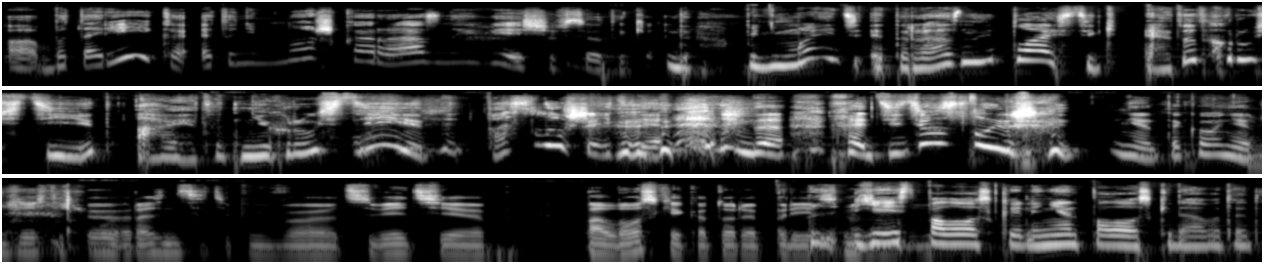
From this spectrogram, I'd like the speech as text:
а, батарейка — это немножко разные вещи все таки Понимаете, это разные пластики. Этот хрустит, а этот не хрустит. Послушай, слушайте. Да, хотите услышать? Нет, такого нет. Там же есть еще разница типа в цвете полоски, которая при Есть полоска или нет полоски, да, вот это.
